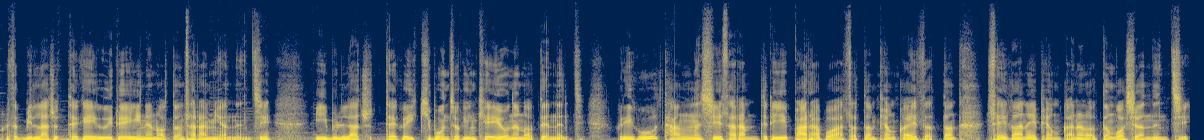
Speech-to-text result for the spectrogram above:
그래서 밀라 주택의 의뢰인은 어떤 사람이었는지, 이 밀라 주택의 기본적인 개요는 어땠는지, 그리고 당시 사람들이 바라보았었던 평가했었던 세간의 평가는 어떤 것이었는지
